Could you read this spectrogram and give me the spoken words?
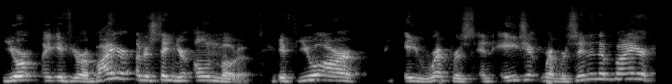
your if you're a buyer understand your own motive. If you are a represent an agent representing a buyer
